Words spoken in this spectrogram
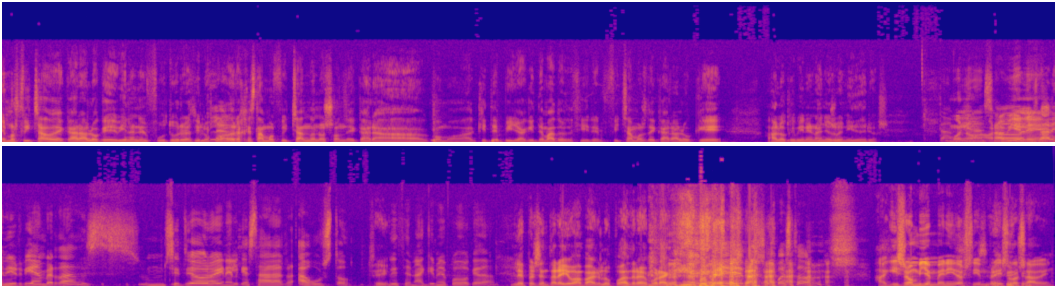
Hemos fichado de cara a lo que viene en el futuro, es decir, los Claro. jugadores que estamos fichando no son de cara como aquí te pillo, aquí te mato, es decir, fichamos de cara a lo que, a lo que viene en años venideros. También Bueno, eso ahora viene- les va a venir bien, ¿verdad? Es un sitio en el que estar a gusto. Sí. Dicen, aquí me puedo quedar. Les presentaré yo para que los pueda traer por aquí. Sí, por supuesto. Aquí son bienvenidos siempre, eso lo saben.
